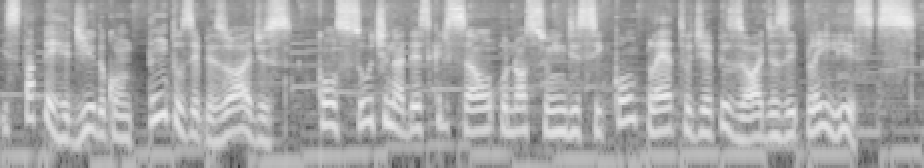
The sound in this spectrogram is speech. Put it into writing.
Está perdido com tantos episódios? Consulte na descrição o nosso índice completo de episódios e playlists.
